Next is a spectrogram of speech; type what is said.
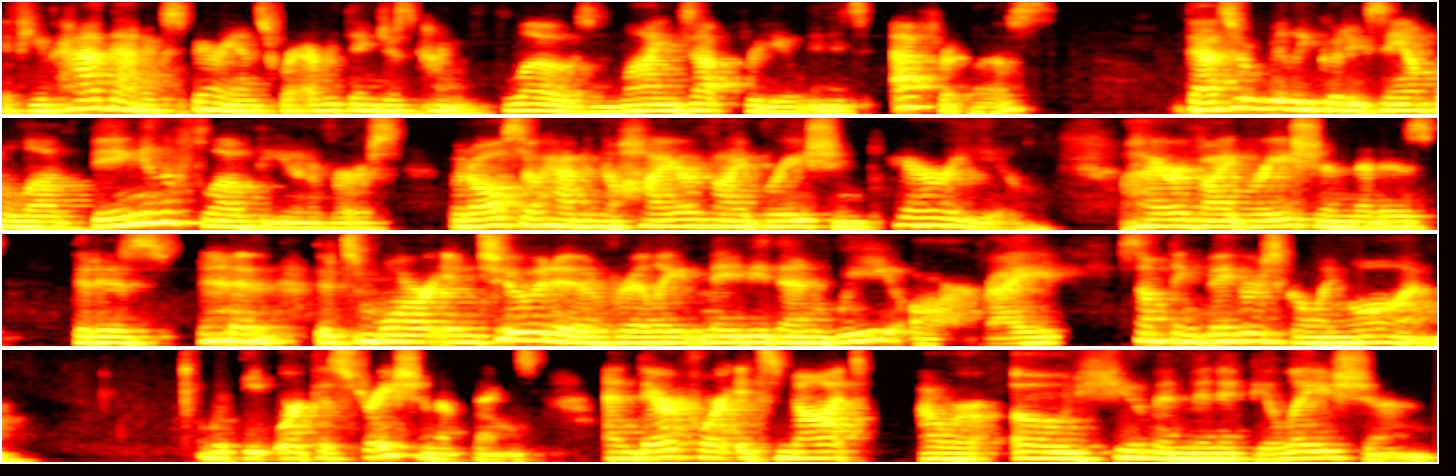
if you've had that experience where everything just kind of flows and lines up for you and it's effortless, that's a really good example of being in the flow of the universe, but also having a higher vibration carry you, a higher vibration that is that is that's more intuitive really maybe than we are right something bigger is going on with the orchestration of things. And therefore, it's not our own human manipulation.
